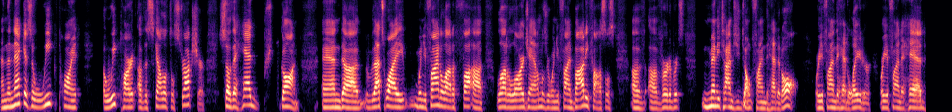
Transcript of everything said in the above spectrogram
and the neck is a weak point a weak part of the skeletal structure so the head gone and uh, that's why when you find a lot of fo- uh, a lot of large animals or when you find body fossils of, of vertebrates many times you don't find the head at all or you find the head later or you find a head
